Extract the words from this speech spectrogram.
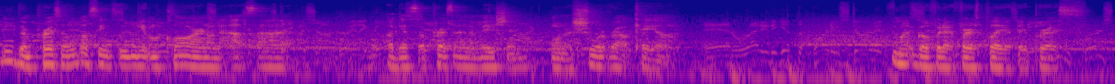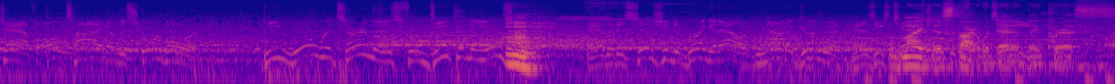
We've been pressing. We're going to see if we can get McLaurin on the outside against a press animation on a short route KO. And ready to get the party started. Might go for that first play if they press. First half all tied on the scoreboard. He will return this from deep in the end zone. And the decision to bring it out, not a good one. As he's We might tackled just at the start with that 14. if they press.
